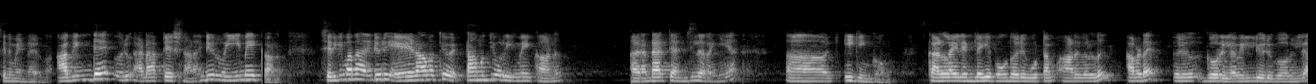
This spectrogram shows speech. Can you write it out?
സിനിമ ഉണ്ടായിരുന്നു അതിന്റെ ഒരു അഡാപ്റ്റേഷനാണ് അതിന്റെ ഒരു റീമേക്ക് ആണ് ശരിക്കും പറഞ്ഞാൽ അതിന്റെ ഒരു ഏഴാമത്തെയോ എട്ടാമത്തെയോ റീമേക്കാണ് രണ്ടായിരത്തി അഞ്ചിൽ ഇറങ്ങിയ ഈ കിങ് കോങ് സ്കൾ ഐലൻഡിലേക്ക് പോകുന്ന ഒരു കൂട്ടം ആളുകൾ അവിടെ ഒരു ഗോറില്ല വലിയൊരു ഗോറില്ല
